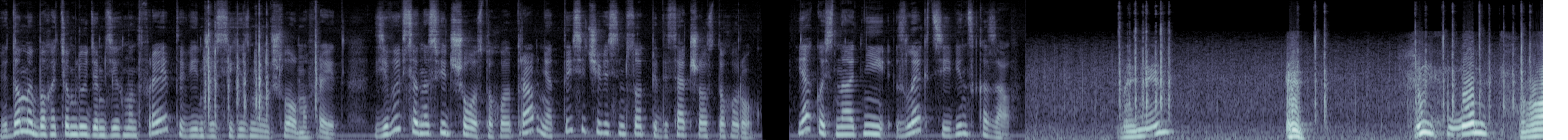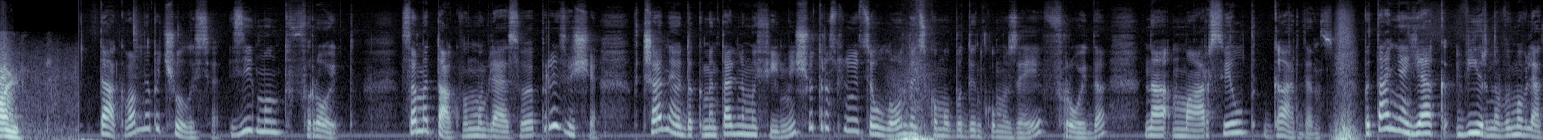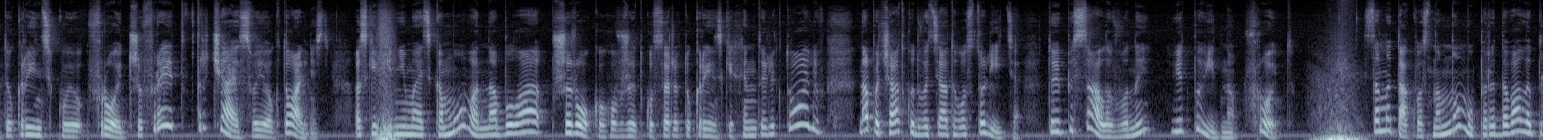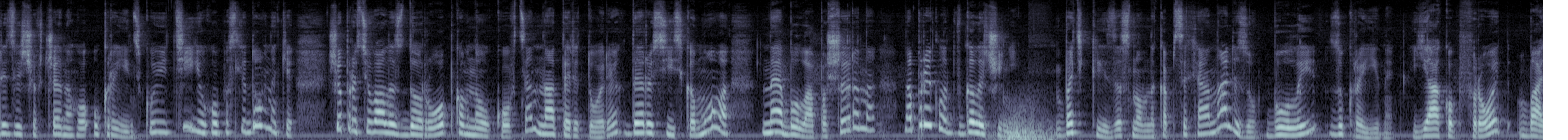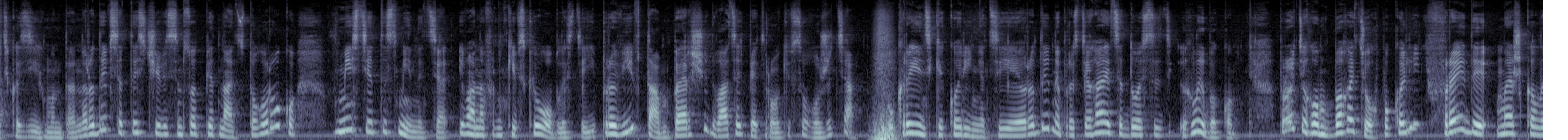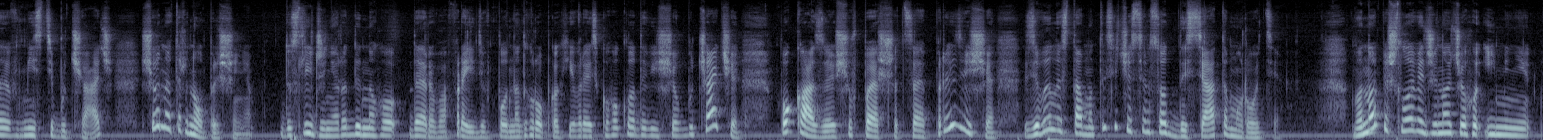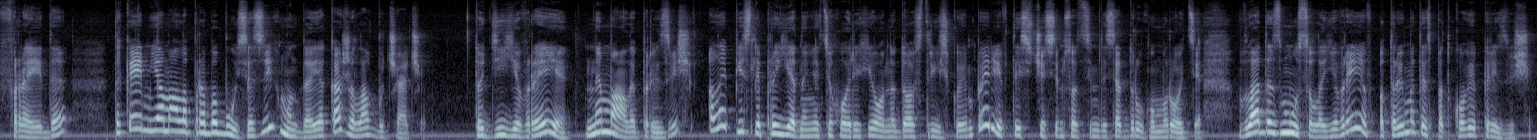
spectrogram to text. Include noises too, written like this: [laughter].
Відомий багатьом людям Зігмунд Фрейд, він же Сігізмунд Шломо Фрейд, з'явився на світ 6 травня 1856 року. Якось на одній з лекцій він сказав: Мені [clears throat] Зігмунд Фройд. Так, вам не почулося. Зігмунд Фройд. Саме так вимовляє своє прізвище вчений у документальному фільмі, що транслюється у лондонському будинку музею Фройда на Марсфілд Гарденс. Питання, як вірно вимовляти українською Фройд чи Фрейд, втрачає свою актуальність, оскільки німецька мова набула широкого вжитку серед українських інтелектуалів на початку ХХ століття, то й писали вони відповідно Фройд. Саме так в основному передавали прізвище вченого українською ті його послідовники, що працювали з доробком науковця на територіях, де російська мова не була поширена, наприклад, в Галичині. Батьки засновника психоаналізу були з України. Якоб Фройд, батько Зігмунда, народився 1815 року в місті Тисміниця Івано-Франківської області і провів там перші 25 років свого життя. Українське коріння цієї родини простягається досить глибоко. Протягом багатьох поколінь Фрейди мешкали в місті Бучач, що на Тернопільщині. Дослідження родинного дерева Фрейдів по надгробках єврейського кладовища в Бучачі показує, що вперше це прізвище з'явилось там у 1710 році. Воно пішло від жіночого імені Фрейде. Таке ім'я мала прабабуся Зігмунда, яка жила в Бучачі. Тоді євреї не мали прізвищ, але після приєднання цього регіону до Австрійської імперії в 1772 році влада змусила євреїв отримати спадкові прізвища.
